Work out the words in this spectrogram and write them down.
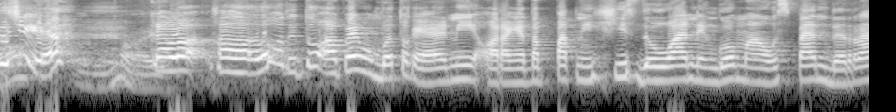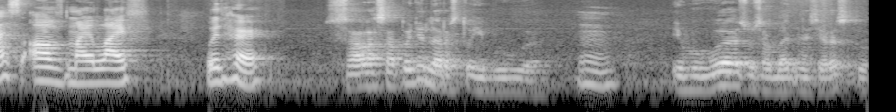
lucu ya. Lumayan. Kalau kalau lo waktu itu apa yang membuat tuh kayak nih orang yang tepat nih, she's the one yang gue mau spend the rest of my life with her. salah satunya adalah restu ibu gua Hmm. Ibu gua susah banget ngasih restu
